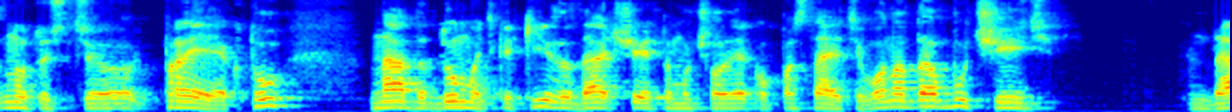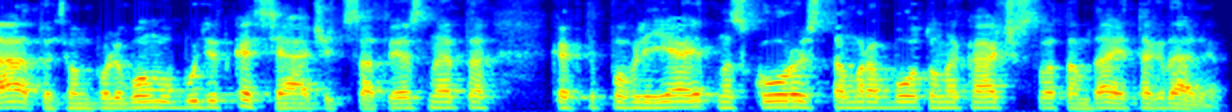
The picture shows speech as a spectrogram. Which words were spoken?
ну, то есть э, проекту надо думать, какие задачи этому человеку поставить. Его надо обучить, да, то есть он по-любому будет косячить, соответственно, это как-то повлияет на скорость, там, работу, на качество, там, да, и так далее.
